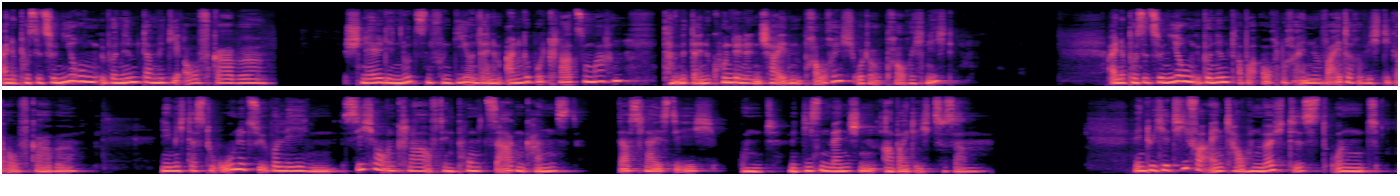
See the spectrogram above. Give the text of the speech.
Eine Positionierung übernimmt damit die Aufgabe, schnell den Nutzen von dir und deinem Angebot klar zu machen, damit deine Kundinnen entscheiden, brauche ich oder brauche ich nicht. Eine Positionierung übernimmt aber auch noch eine weitere wichtige Aufgabe, nämlich dass du ohne zu überlegen sicher und klar auf den Punkt sagen kannst, das leiste ich und mit diesen Menschen arbeite ich zusammen. Wenn du hier tiefer eintauchen möchtest und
